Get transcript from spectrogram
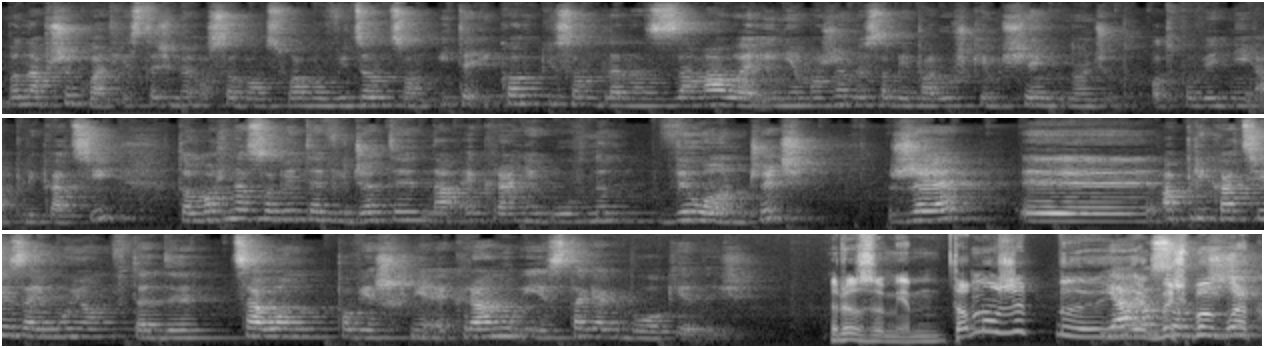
bo na przykład jesteśmy osobą słabowidzącą i te ikonki są dla nas za małe i nie możemy sobie paluszkiem sięgnąć od odpowiedniej aplikacji, to można sobie te widgety na ekranie głównym wyłączyć, że y, aplikacje zajmują wtedy całą powierzchnię ekranu i jest tak, jak było kiedyś. Rozumiem. To może y, Ja jakbyś mogła to.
